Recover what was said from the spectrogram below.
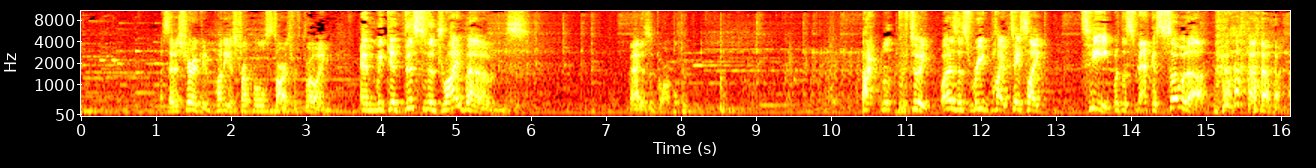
I said a shuriken, plenty of sharp little stars for throwing, And we give this to the dry bones. That is adorable. Ah, Tui, why does this reed pipe taste like tea with a smack of soda?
